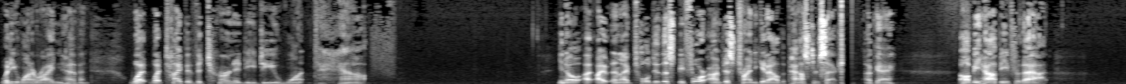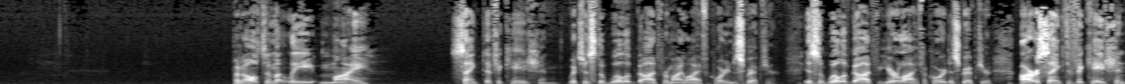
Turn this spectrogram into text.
What do you want to ride in heaven? What, what type of eternity do you want to have? You know, I, I, and I've told you this before, I'm just trying to get out of the pastor section, okay? I'll be happy for that. But ultimately, my sanctification, which is the will of God for my life according to Scripture, is the will of God for your life according to Scripture. Our sanctification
